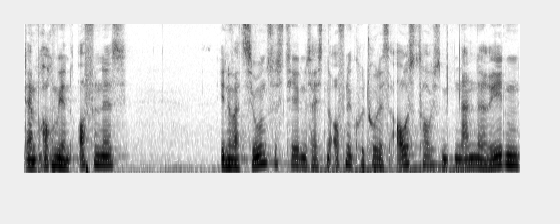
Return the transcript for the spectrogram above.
dann brauchen wir ein offenes, Innovationssystem, das heißt eine offene Kultur des Austausches, miteinander reden.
